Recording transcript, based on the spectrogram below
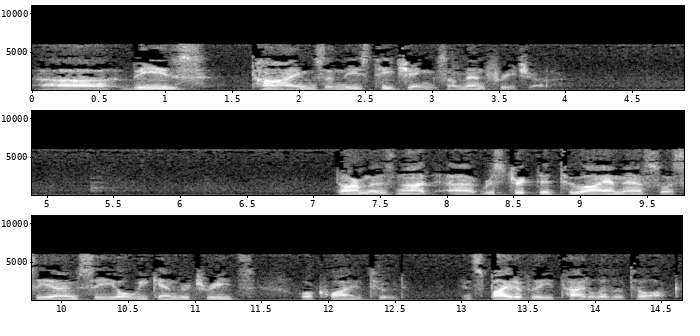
Uh, these times and these teachings are meant for each other. Dharma is not uh, restricted to IMS or CIMC or weekend retreats or quietude, in spite of the title of the talk.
